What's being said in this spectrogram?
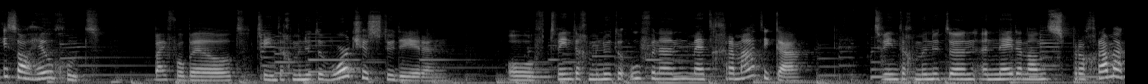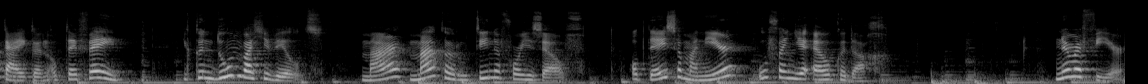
is al heel goed. Bijvoorbeeld 20 minuten woordjes studeren. Of 20 minuten oefenen met grammatica. 20 minuten een Nederlands programma kijken op tv. Je kunt doen wat je wilt, maar maak een routine voor jezelf. Op deze manier oefen je elke dag. Nummer 4.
